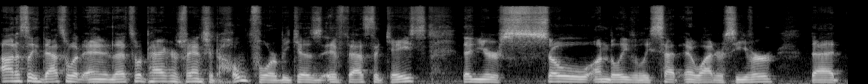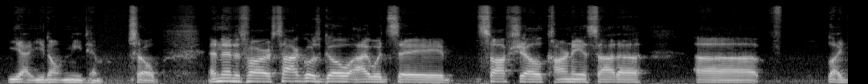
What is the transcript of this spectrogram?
honestly that's what and that's what Packers fans should hope for because if that's the case, then you're so unbelievably set at wide receiver that yeah, you don't need him. So, and then as far as tacos go, I would say soft shell carne asada. Uh, like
